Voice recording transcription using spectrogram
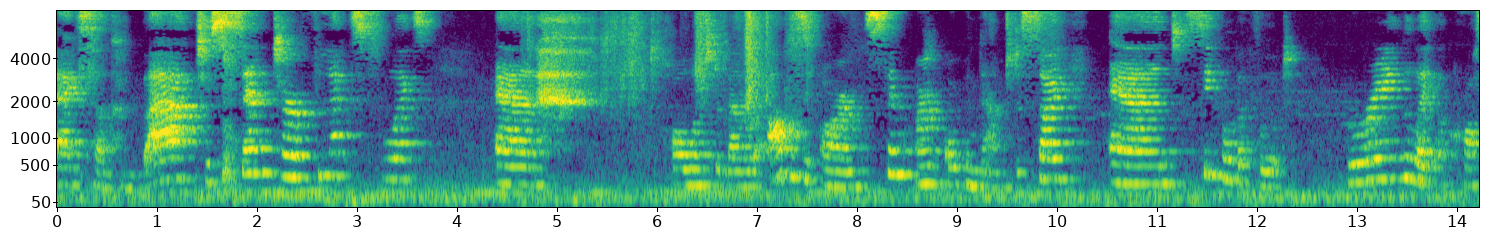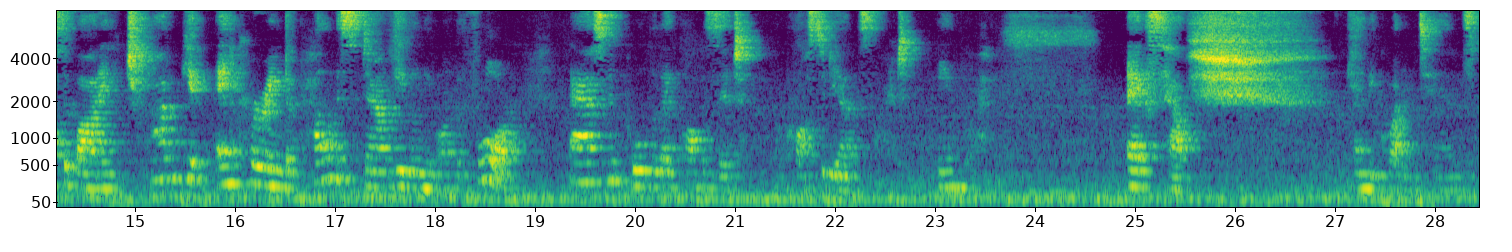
Exhale. Come back to center. Flex, flex. And hold onto the band with the opposite arm. Same arm open down to the side. And circle the foot. Bring the leg across the body. Try to keep anchoring the pelvis down evenly on the floor as we pull the leg opposite across to the other side. In breath. Exhale. It can be quite intense.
